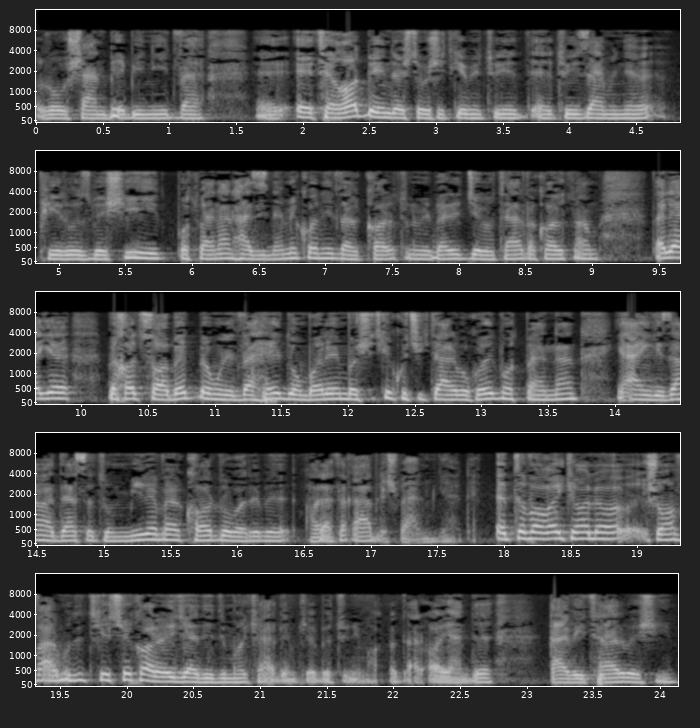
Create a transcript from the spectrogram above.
روشن ببینید و اعتقاد به این داشته باشید که می‌تونید توی زمینه پیروز بشید مطمئنا هزینه می‌کنید و کارتون رو می‌برید جلوتر و کارتون هم ولی اگه بخواد ثابت بمونید و هی دنبال این باشید که کوچیک‌تر بکنید مطمئنا این انگیزه از دستتون میره و کار دوباره به حالت قبلش برمیگرده. اتفاقایی که حالا شما فرمودید که چه کارهای جدیدی ما کردیم که بتونیم حالا در آینده قوی تر بشیم.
